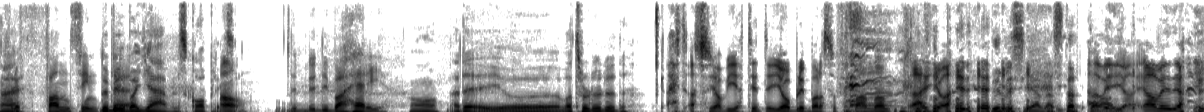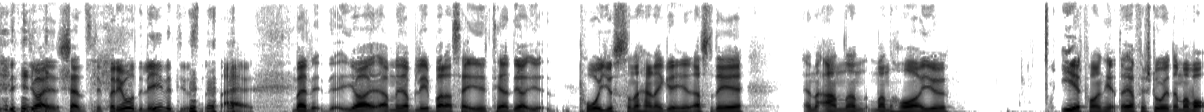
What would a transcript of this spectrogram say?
Nej. För det fanns inte. Då blir det bara jävelskap liksom. Ja, det, det är bara härj. Ja, ja det är ju, vad tror du Ludde? Alltså jag vet inte, jag blir bara så förbannad. Jag, Du blir så jävla stött Ja, av men allt. jag, ja, men jag, jag är en känslig period i livet just nu. Nej. Men, jag, ja, men jag blir bara så irriterad jag, på just sådana här grejer. Alltså det är en annan, man har ju erfarenhet. Jag förstår ju när man var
